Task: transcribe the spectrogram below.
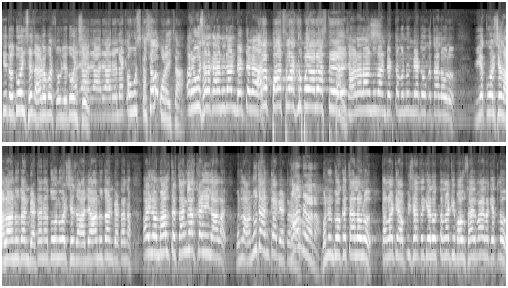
तिथं दोनशे झाडं बसवले दोनशे. अरे अरे अरे लेका ऊस कशाला मोडायचा? अरे ऊसाला काय अनुदान भेटतं का? अरे पाच लाख रुपये आले असते. अरे झाडाला अनुदान भेटतं म्हणून मी डोकं चालवलं. एक वर्ष झालं अनुदान भेटाना दोन वर्ष झाले अनुदान भेटाना. आईला माल तर चांगला कळीला आलाय म्हणलं अनुदान का भेटा का मिळाना? म्हणून डोकं चालवलं. तलाठी ऑफिसात गेलो तलाठी भाऊसाहेबाला घेतलं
